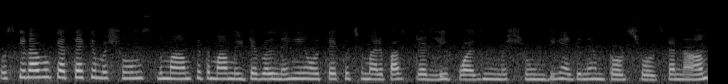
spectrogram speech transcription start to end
اس کے علاوہ وہ کہتا ہے کہ مشرومس تمام کے تمام ایٹیبل نہیں ہوتے، کچھ ہمارے پاس ڈیڈلی پوائزن مشروم بھی ہیں جنہیں ہم ٹوٹس رولس کا نام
